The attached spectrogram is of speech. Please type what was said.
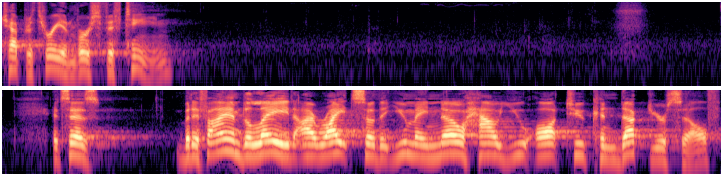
chapter 3 and verse 15, It says, But if I am delayed, I write so that you may know how you ought to conduct yourself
